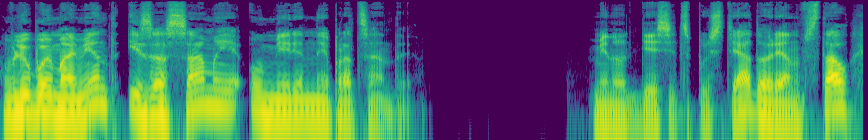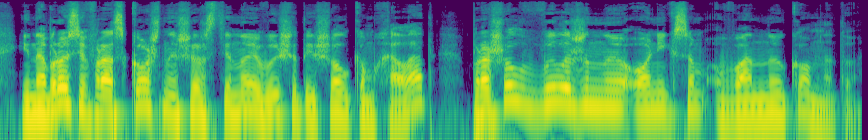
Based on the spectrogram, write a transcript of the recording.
в любой момент и за самые умеренные проценты. Минут десять спустя Дориан встал и, набросив роскошный шерстяной вышитый шелком халат, прошел в выложенную ониксом ванную комнату.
